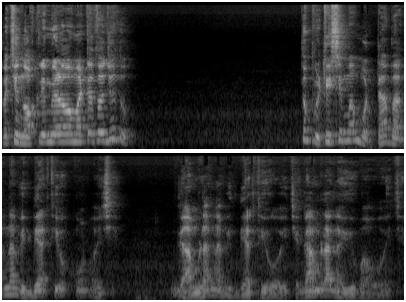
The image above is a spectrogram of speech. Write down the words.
પછી નોકરી મેળવવા માટે તો જુદું તો પીટીસીમાં મોટા ભાગના વિદ્યાર્થીઓ કોણ હોય છે? ગામડાના વિદ્યાર્થીઓ હોય છે, ગામડાના યુવાઓ હોય છે.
